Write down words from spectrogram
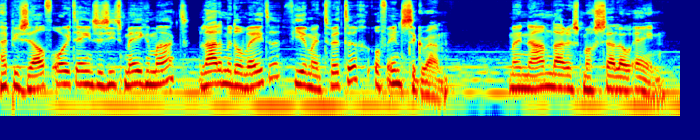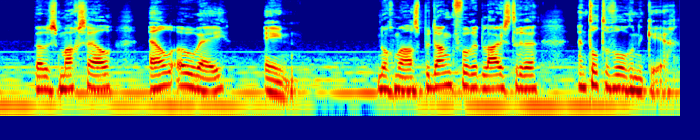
Heb je zelf ooit eens eens iets meegemaakt? Laat het me dan weten via mijn Twitter of Instagram. Mijn naam daar is Marcello1. Dat is Marcel L-O-W 1. Nogmaals bedankt voor het luisteren en tot de volgende keer.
